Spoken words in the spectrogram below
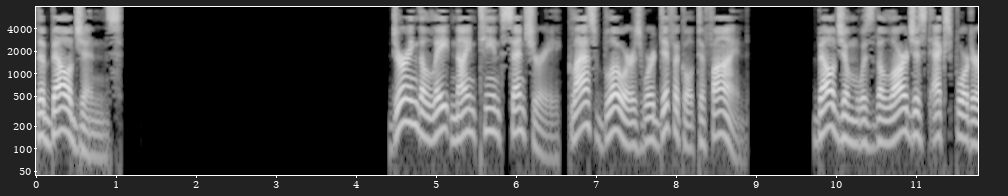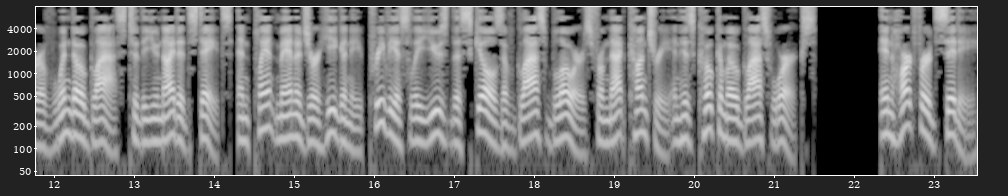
The Belgians. During the late 19th century, glass blowers were difficult to find. Belgium was the largest exporter of window glass to the United States, and plant manager Heagany previously used the skills of glass blowers from that country in his Kokomo Glass Works. In Hartford City,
